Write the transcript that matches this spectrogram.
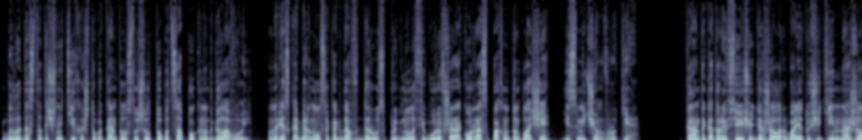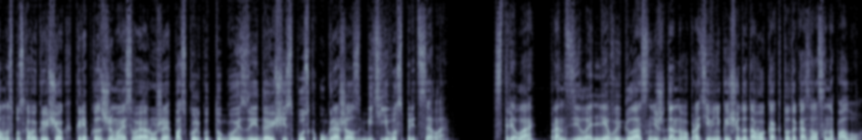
Было достаточно тихо, чтобы Канта услышал топот сапог над головой. Он резко обернулся, когда в дыру спрыгнула фигура в широко распахнутом плаще и с мечом в руке. Канта, который все еще держал арбалет у щеки, нажал на спусковой крючок, крепко сжимая свое оружие, поскольку тугой заедающий спуск угрожал сбить его с прицела. Стрела пронзила левый глаз нежданного противника еще до того, как тот оказался на полу.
